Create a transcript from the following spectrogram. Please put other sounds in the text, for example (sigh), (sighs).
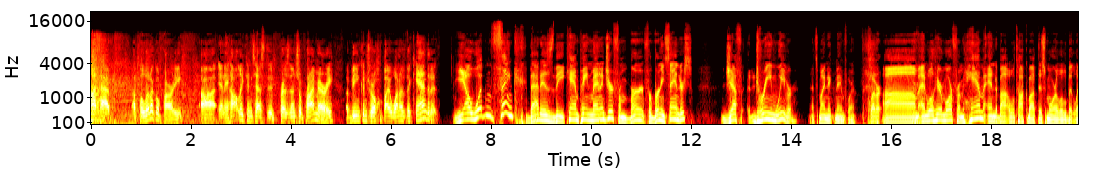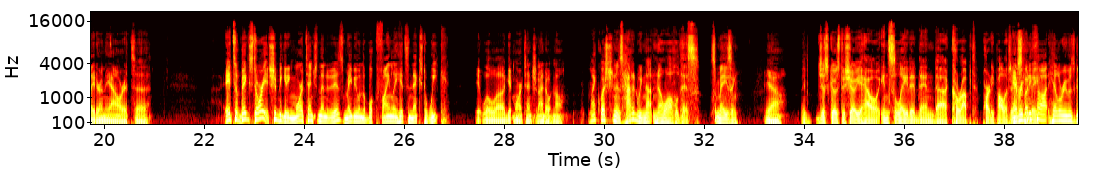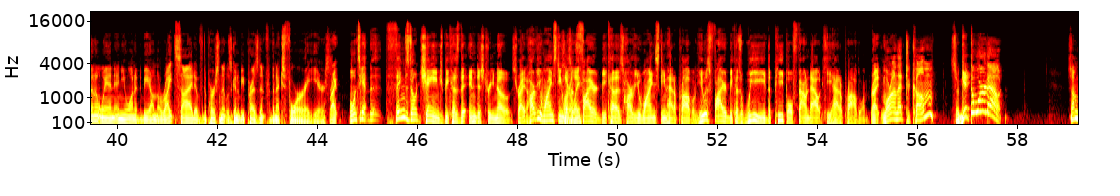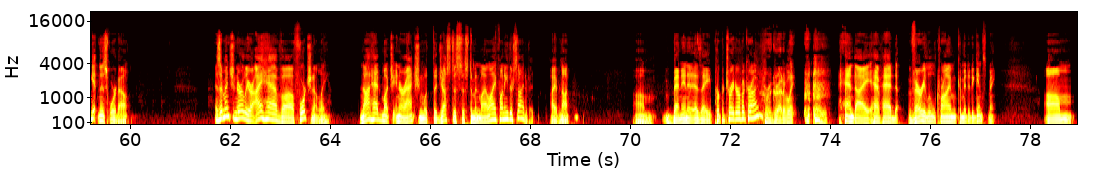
cannot have a political party uh, in a hotly contested presidential primary uh, being controlled (laughs) by one of the candidates. You wouldn't think. That is the campaign manager from Bern- for Bernie Sanders, Jeff Dreamweaver. That's my nickname for him. Clever. Um, and we'll hear more from him and about. We'll talk about this more a little bit later in the hour. It's a, it's a big story. It should be getting more attention than it is. Maybe when the book finally hits next week, it will uh, get more attention. I don't know. My question is, how did we not know all this? It's amazing. Yeah. It just goes to show you how insulated and uh, corrupt party politics. Everybody can be. thought Hillary was going to win, and you wanted to be on the right side of the person that was going to be president for the next four or eight years. Right. Well, once again, things don't change because the industry knows, right? Harvey Weinstein Clearly. wasn't fired because Harvey Weinstein had a problem. He was fired because we, the people, found out he had a problem. Right. More on that to come. So get the word out. So I'm getting this word out. As I mentioned earlier, I have uh, fortunately not had much interaction with the justice system in my life on either side of it. I have not um, been in it as a perpetrator of a crime, Regrettably. (clears throat) and I have had very little crime committed against me. Um,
